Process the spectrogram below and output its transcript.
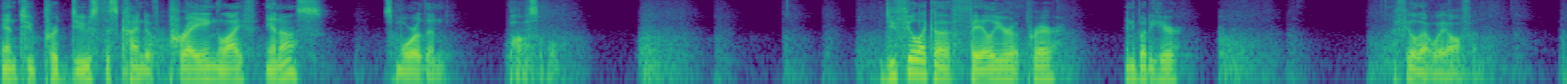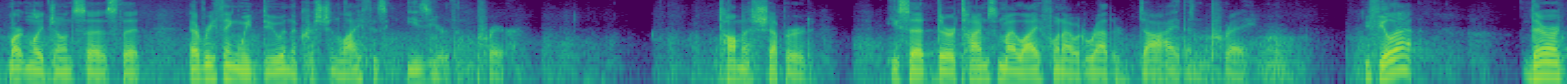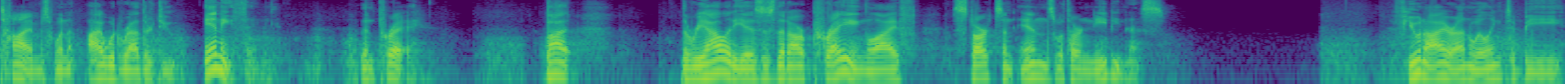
and to produce this kind of praying life in us is more than possible. Do you feel like a failure at prayer? Anybody here? I feel that way often. Martyn Lloyd-Jones says that everything we do in the Christian life is easier than prayer. Thomas Shepard, he said, There are times in my life when I would rather die than pray. You feel that? There are times when I would rather do anything than pray. But the reality is, is that our praying life starts and ends with our neediness. If you and I are unwilling to be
